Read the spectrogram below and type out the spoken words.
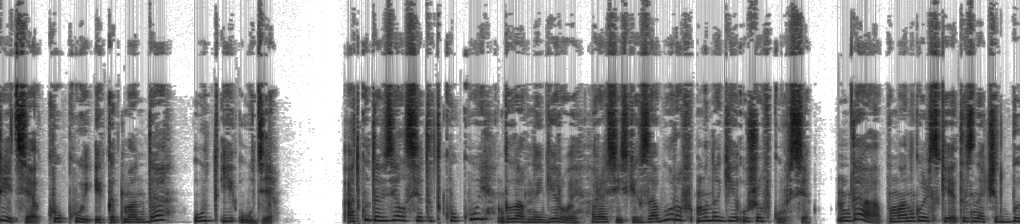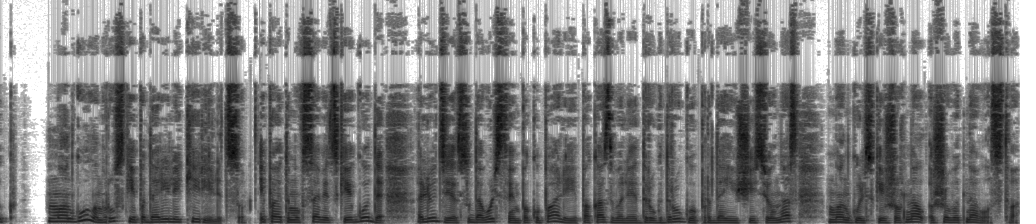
Третье. Кукуй и Катманда, Ут и Уди. Откуда взялся этот Кукуй, главный герой российских заборов, многие уже в курсе. Да, по-монгольски это значит «бык», Монголам русские подарили кириллицу, и поэтому в советские годы люди с удовольствием покупали и показывали друг другу продающийся у нас монгольский журнал «Животноводство».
